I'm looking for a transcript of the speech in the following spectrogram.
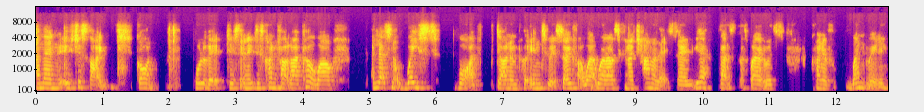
And then it's just like gone, all of it just and it just kind of felt like oh well, let's not waste what I've done and put into it so far. Where mm. where else can I channel it? So yeah, that's that's where it was kind of went really.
